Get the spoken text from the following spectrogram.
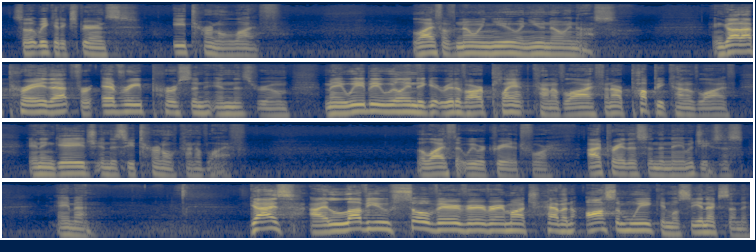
so that we could experience eternal life life of knowing you and you knowing us. And God, I pray that for every person in this room. May we be willing to get rid of our plant kind of life and our puppy kind of life and engage in this eternal kind of life. The life that we were created for. I pray this in the name of Jesus. Amen. Guys, I love you so very, very, very much. Have an awesome week, and we'll see you next Sunday.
